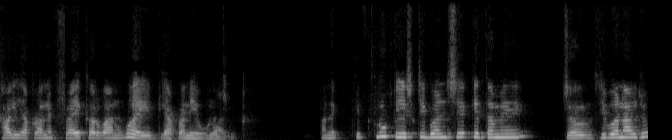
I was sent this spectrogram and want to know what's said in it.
ખાલી આપણને ફ્રાય કરવાનું હોય એટલે આપણને એવું લાગે. અને કેટલું ટેસ્ટી બનશે કે તમે જરૂરથી બનાવજો.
